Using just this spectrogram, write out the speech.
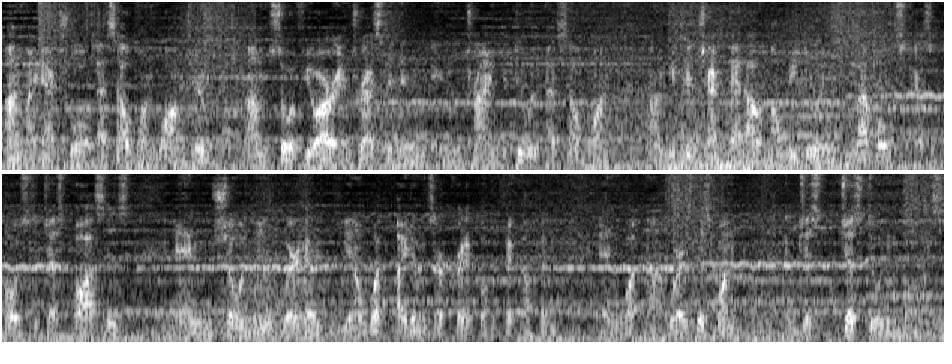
on my actual SL1 walkthrough. Um, so if you are interested in, in trying to do an SL1, um, you can check that out. I'll be doing levels as opposed to just bosses and showing you where to, you know, what items are critical to pick up and, and whatnot. Whereas this one, I'm just, just doing the boss.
